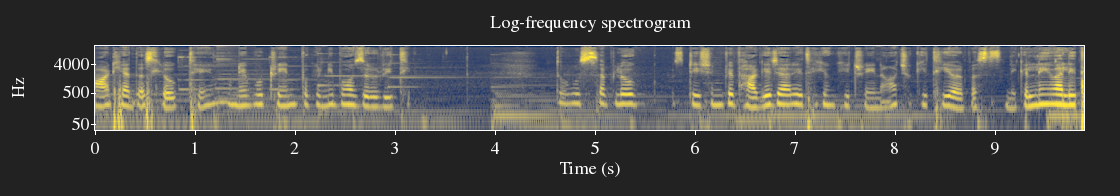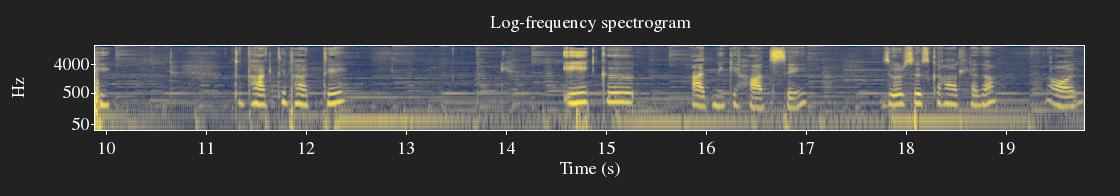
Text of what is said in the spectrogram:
आठ या दस लोग थे, उन्हें वो ट्रेन पकड़नी बहुत ज़रूरी थी। तो वो सब लोग स्टेशन पे भागे जा रहे थे क्योंकि ट्रेन आ चुकी थी और बस निकलने वाली थी। तो भागते भागते एक आदमी के हाथ से, ज़ोर से उसका हाथ लगा और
